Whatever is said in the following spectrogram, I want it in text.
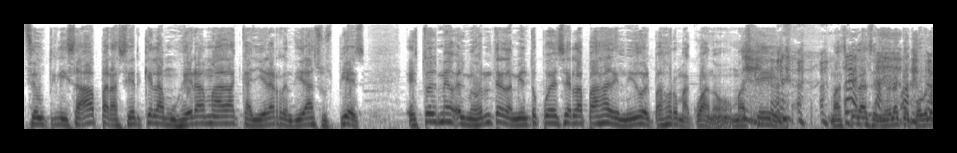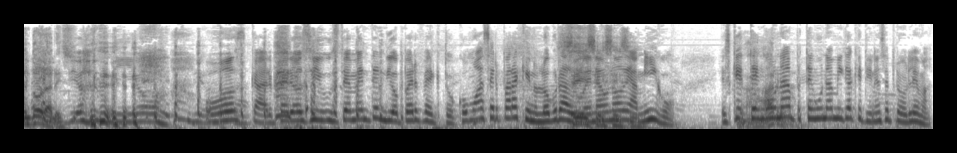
se utilizaba para hacer que la mujer amada cayera rendida a sus pies. Esto es me- el mejor entrenamiento puede ser la paja del nido del pájaro macuá, ¿no? Más que, más que la señora que cobra en dólares. Dios mío, Oscar, pero sí, usted me entendió perfecto. ¿Cómo hacer para que no lo gradúen Sí, sí, a uno sí, de sí. amigo? Es que tengo una, tengo una amiga que tiene ese problema,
